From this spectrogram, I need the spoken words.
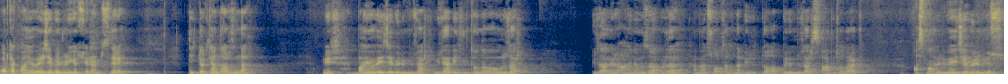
ortak banyo ve WC bölümünü gösteriyorum sizlere. Dikdörtgen tarzında bir banyo ve WC bölümümüz var. Güzel bir Hilton lavabomuz var. Güzel bir aynamız var burada. Hemen sol tarafında bir dolap bölümümüz var sabit olarak. Asmalı bir WC bölümümüz.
